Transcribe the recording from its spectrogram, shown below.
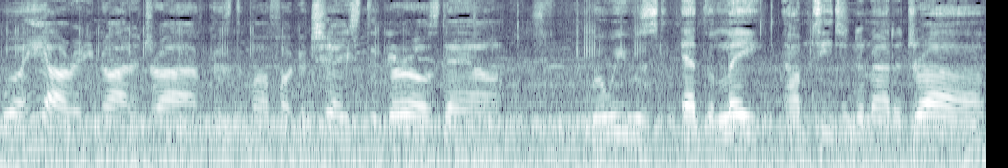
Well, he already know how to drive because the motherfucker chased the girls down when we was at the lake. I'm teaching them how to drive.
